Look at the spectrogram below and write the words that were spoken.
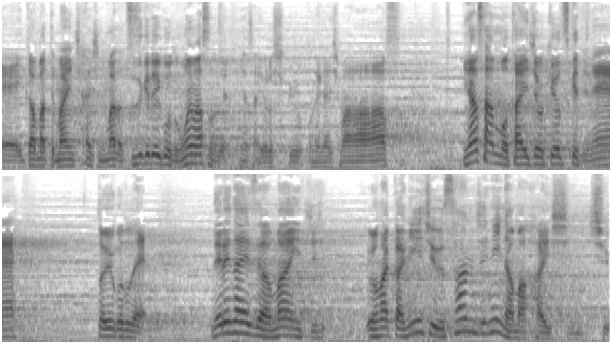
えー、頑張って毎日配信まだ続けていこうと思いますので皆さんよろしくお願いします。皆さんも体調気をつけてね。ということで「寝れないぜ」は毎日夜中23時に生配信中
